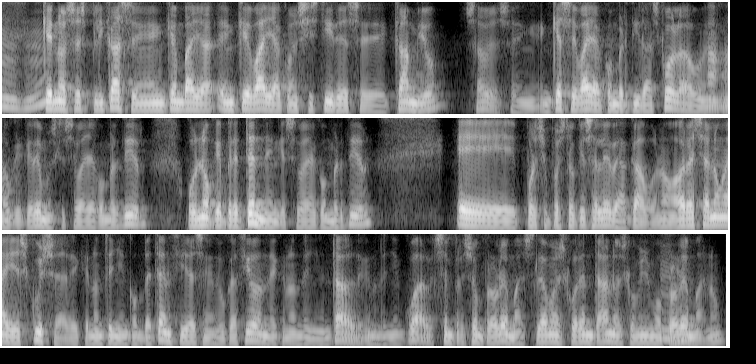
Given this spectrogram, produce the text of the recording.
uh -huh. que nos explicasen en quen vai en que vai a consistir ese cambio, sabes, en, en que se vai a convertir a escola ou en Ajá. no que queremos que se vai a convertir ou no que pretenden que se vai a convertir eh, por suposto que se leve a cabo, non? Ahora xa non hai excusa de que non teñen competencias en educación, de que non teñen tal, de que non teñen cual, sempre son problemas, levamos 40 anos co mesmo -huh. Mm. problema, non?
